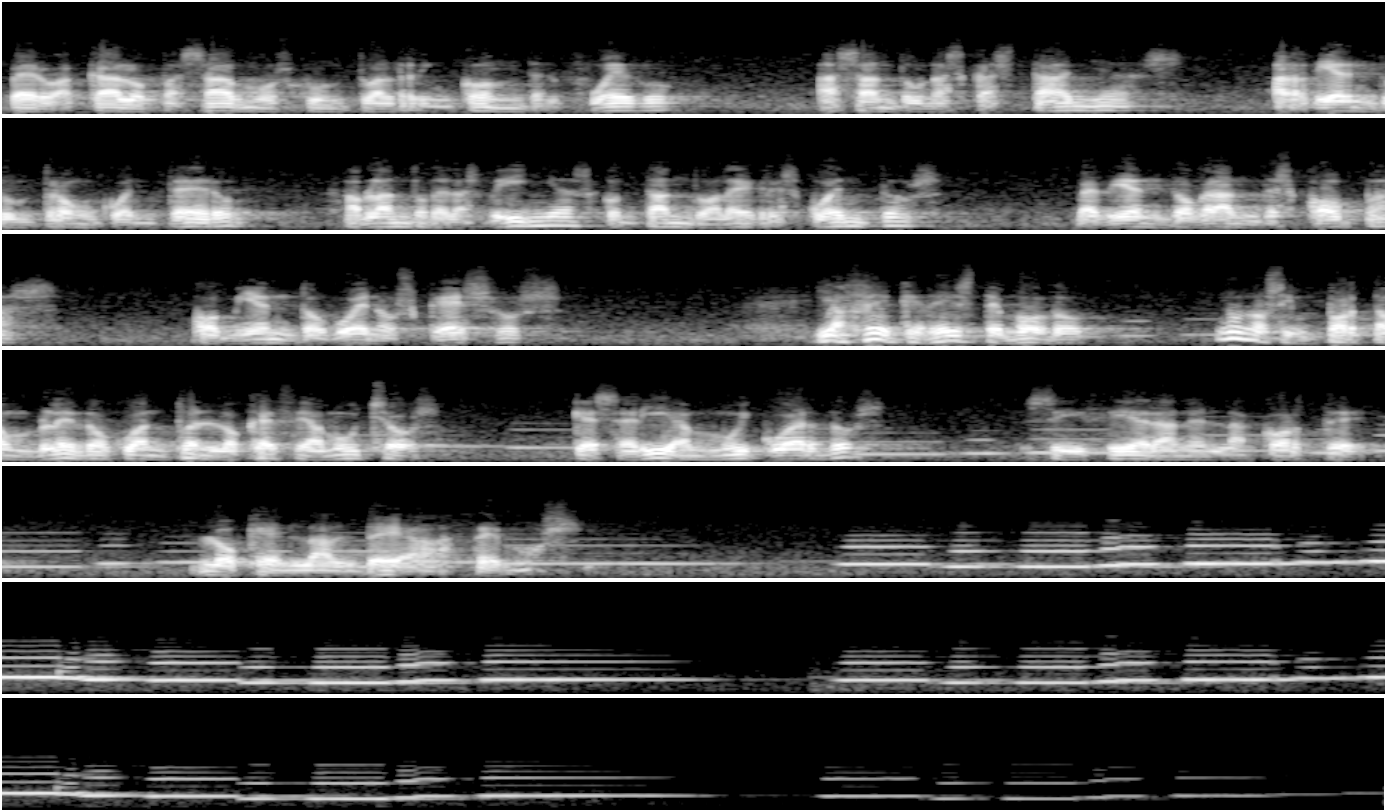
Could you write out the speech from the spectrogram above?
Pero acá lo pasamos junto al rincón del fuego, asando unas castañas, ardiendo un tronco entero, hablando de las viñas, contando alegres cuentos, bebiendo grandes copas, comiendo buenos quesos, y a fe que de este modo no nos importa un bledo cuanto enloquece a muchos, que serían muy cuerdos si hicieran en la corte lo que en la aldea hacemos.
